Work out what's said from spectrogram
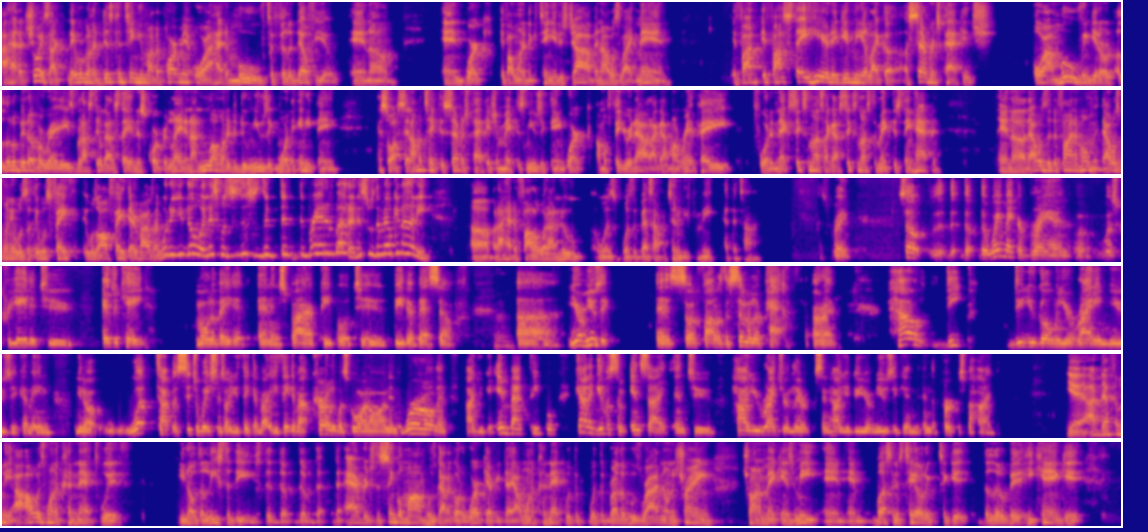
I had a choice. I, they were going to discontinue my department, or I had to move to Philadelphia and um, and work if I wanted to continue this job. And I was like, man, if I if I stay here, they give me a, like a, a severance package, or I move and get a, a little bit of a raise, but I still got to stay in this corporate lane. And I knew I wanted to do music more than anything. And so I said, I'm gonna take this severance package and make this music thing work. I'm gonna figure it out. I got my rent paid for the next six months. I got six months to make this thing happen. And uh, that was the defining moment. That was when it was it was faith. It was all faith. Everybody was like, "What are you doing? This was this was the, the, the bread and butter. This was the milk and honey." Uh, but I had to follow what I knew was was the best opportunity for me at the time. That's great. So the the, the Waymaker brand uh, was created to educate, motivate, and inspire people to be their best self. Uh, your music is sort of follows the similar path. All right. How deep do you go when you're writing music? I mean, you know, what type of situations are you thinking about? Are you thinking about currently what's going on in the world and how you can impact people? Kind of give us some insight into how you write your lyrics and how you do your music and, and the purpose behind it. Yeah, I definitely I always want to connect with you know the least of these the the the the, the average the single mom who's got to go to work every day i want to connect with the with the brother who's riding on the train trying to make ends meet and and busting his tail to, to get the little bit he can get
